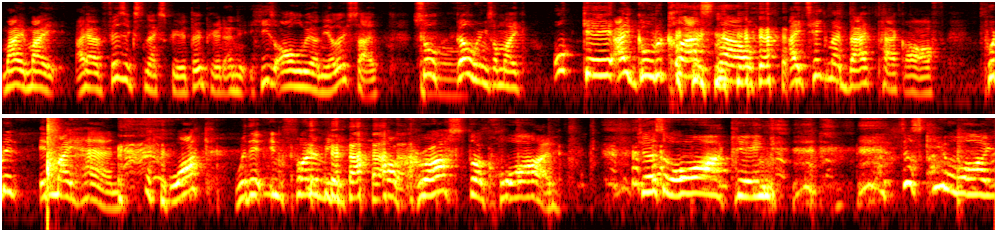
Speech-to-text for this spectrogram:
my my I have physics next period, third period, and he's all the way on the other side. So Oh. bell rings. I'm like, okay, I go to class now. I take my backpack off, put it in my hand, walk with it in front of me across the quad. Just walking. Just keep walking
